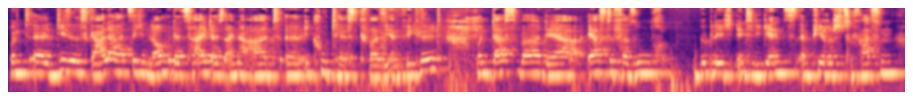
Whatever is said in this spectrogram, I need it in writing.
Und äh, diese Skala hat sich im Laufe der Zeit als eine Art äh, IQ-Test quasi entwickelt. Und das war der erste Versuch, wirklich Intelligenz empirisch zu fassen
